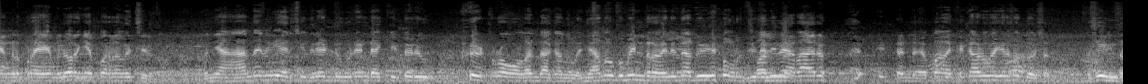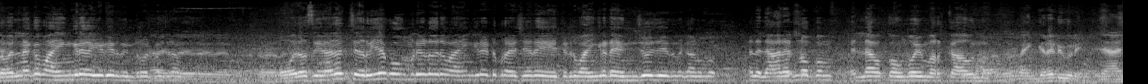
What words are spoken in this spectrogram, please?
ഞങ്ങൾ പ്രേമലും ഇറങ്ങിയപ്പോൾ ഒരെണ്ണം വെച്ചിരുന്നു. അപ്പൊ ഞാൻ തന്നെ വിചാരിച്ചു ഇത് രണ്ടും കൂടെ ഉണ്ടാക്കിയിട്ടൊരു ട്രോൾ ഉണ്ടാക്കാന്നുള്ളത്. ഞാൻ നോക്കുമ്പോൾ ഇന്റർവെല്ലിന് അത് ഒറിജിനലി വേറെ ആരും ഇട്ടുണ്ട് അപ്പൊ അതൊക്കെ കാണുമ്പോൾ ഭയങ്കര സന്തോഷം. പക്ഷെ ഇന്റർവെല്ലിനൊക്കെ ഭയങ്കര കൈയടിയായിരുന്നു ഇന്റർവെൽ ഓരോ സീനാല് ചെറിയ കോമഡികൾ വരെ ഭയങ്കരമായിട്ട് പ്രേക്ഷകരെ ഏറ്റെടുത്ത് ഭയങ്കരമായിട്ട് എൻജോയ് ചെയ്തെന്ന് കാണുമ്പോൾ അല്ല ലാലേട്ടനൊപ്പം എല്ലാ കോമ്പോയും വർക്ക് ആവുന്നു. ഭയങ്കര അടിപൊളി. ഞാൻ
